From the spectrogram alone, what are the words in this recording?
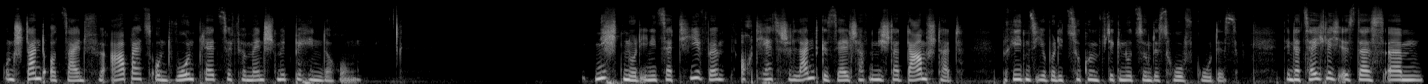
und Standort sein für Arbeits- und Wohnplätze für Menschen mit Behinderung. Nicht nur die Initiative, auch die Hessische Landgesellschaft und die Stadt Darmstadt berieten sich über die zukünftige Nutzung des Hofgutes. Denn tatsächlich ist das, ähm,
